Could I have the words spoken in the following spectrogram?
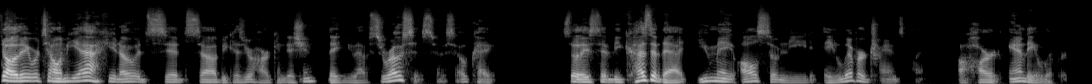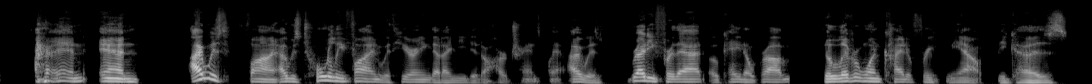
so they were telling me, yeah, you know, it's, it's, uh, because your heart condition that you have cirrhosis. So I said, okay. So they said, because of that, you may also need a liver transplant, a heart and a liver. and, and I was fine. I was totally fine with hearing that I needed a heart transplant. I was ready for that. Okay, no problem. The liver one kind of freaked me out because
